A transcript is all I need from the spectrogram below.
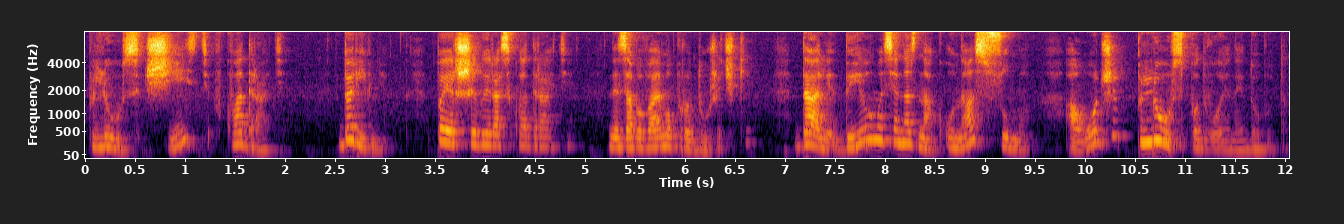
плюс 6 в квадраті. Дорівнює перший вираз в квадраті. Не забуваємо про дужечки. Далі дивимося на знак. У нас сума. А отже, плюс подвоєний добуток.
